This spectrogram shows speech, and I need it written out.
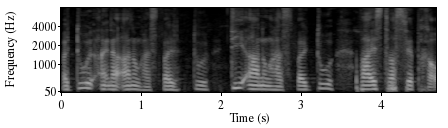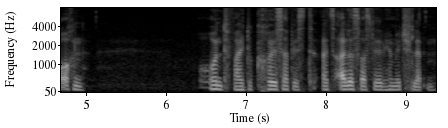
weil du eine Ahnung hast, weil du die Ahnung hast, weil du weißt, was wir brauchen und weil du größer bist als alles, was wir hier mitschleppen.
